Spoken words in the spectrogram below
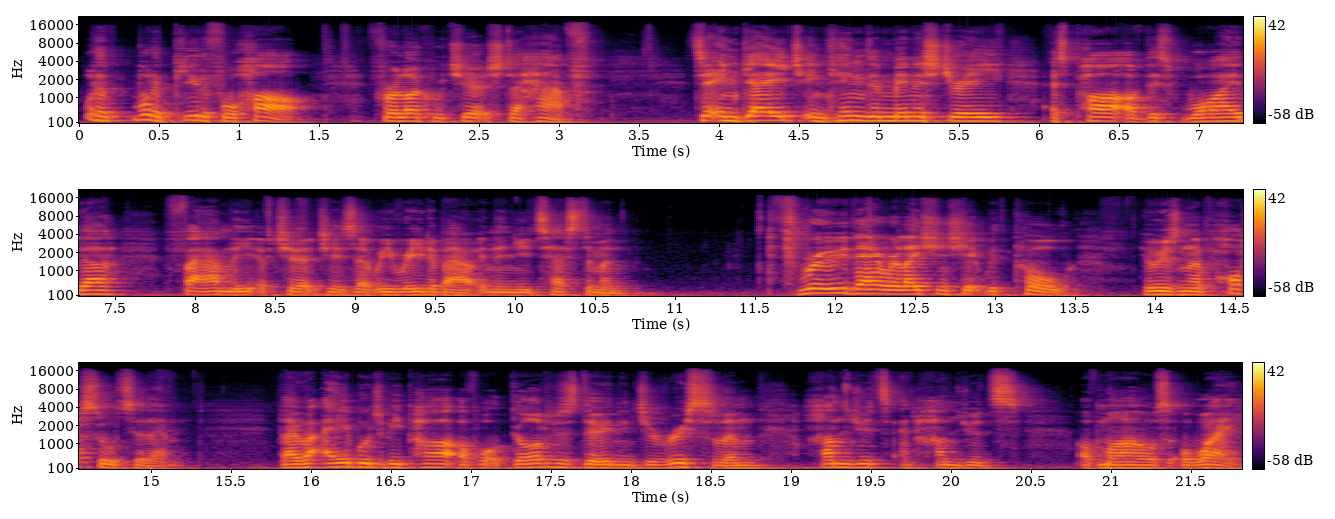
What a, what a beautiful heart for a local church to have. To engage in kingdom ministry as part of this wider family of churches that we read about in the New Testament. Through their relationship with Paul, who is an apostle to them, they were able to be part of what God was doing in Jerusalem, hundreds and hundreds of miles away.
